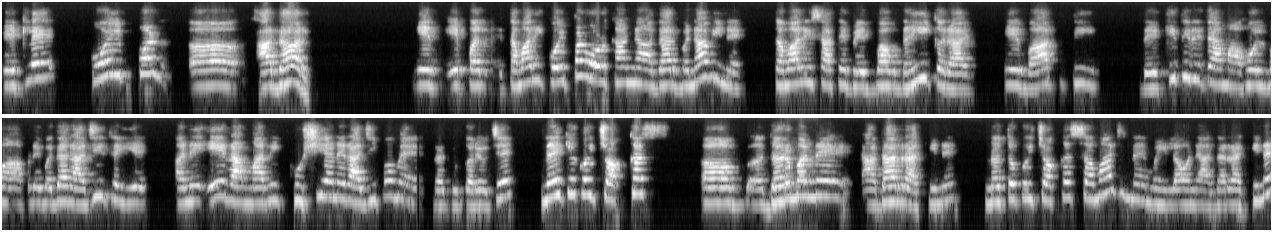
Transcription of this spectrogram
એટલે કોઈ પણ આધાર એ એ પર- તમારી કોઈ પણ ઓળખાણને આધાર બનાવીને તમારી સાથે ભેદભાવ નહીં કરાય, એ વાતથી દેખીતી રીતે આ માહોલમાં આપણે બધા રાજી થઈએ અને એ મારી ખુશી અને રાજીપો મેં રજૂ કર્યો છે. નહીં કે કોઈ ચોક્કસ ધર્મને આધાર રાખીને ન તો કોઈ ચોક્કસ સમાજને મહિલાઓને આધાર રાખીને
